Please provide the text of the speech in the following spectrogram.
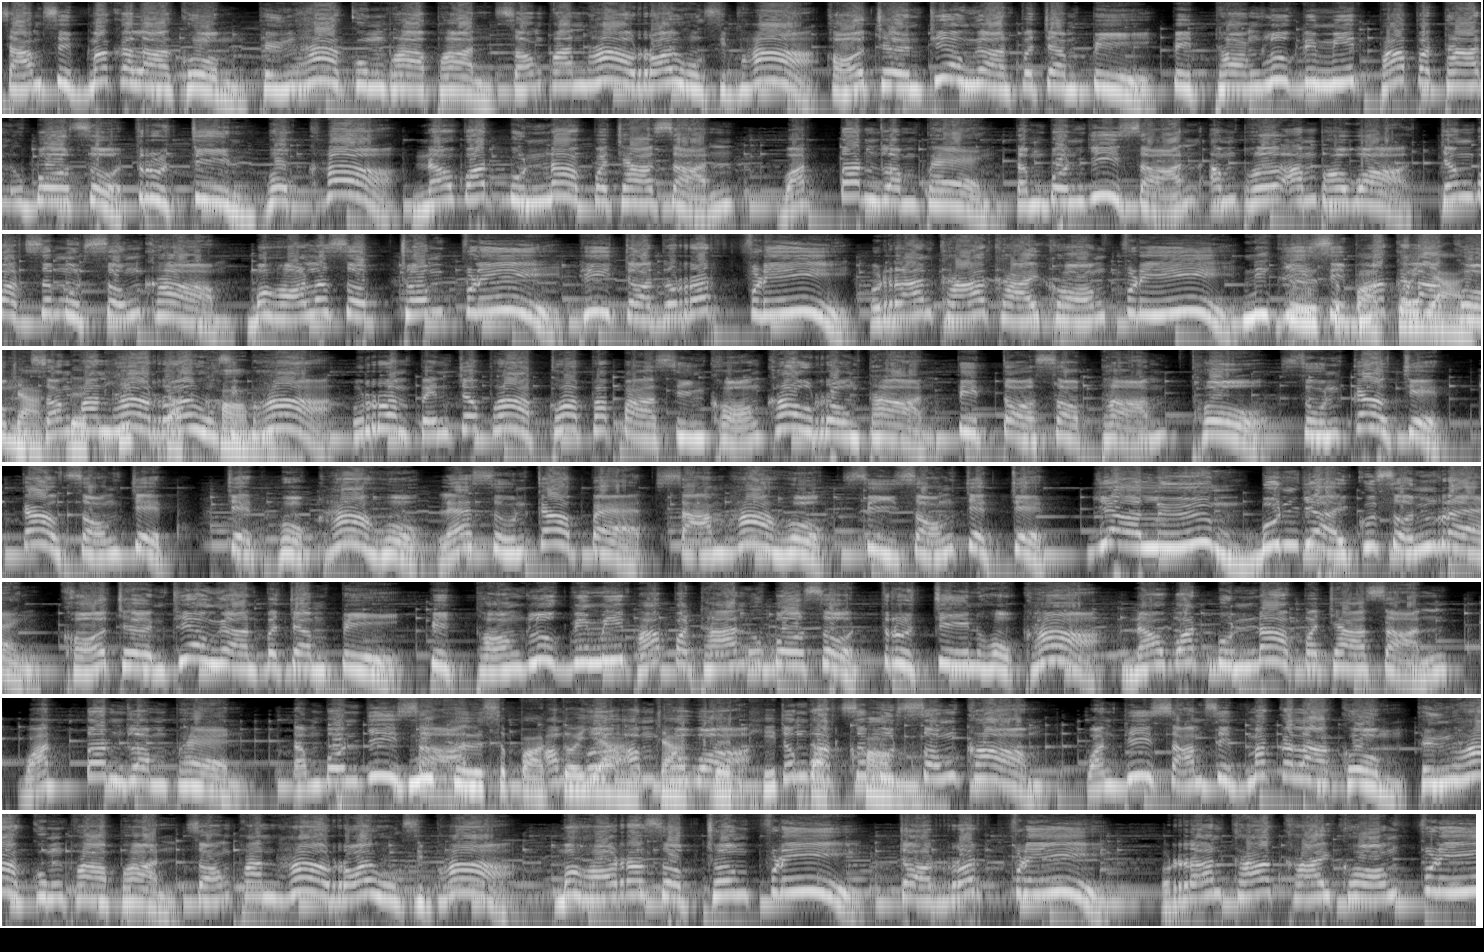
30 มกราคม ถึง 5 กุมภาพันธ์ 2565 ขอเชิญเที่ยวงานประจำปี ปิดทองลูกนิมิตพระประธานอุโบสถตรุษจีน 65 ณ วัดบุญนาคประชาสรรค์วัดต้นลำแพง ตำบลยี่สารอำเภออัมพวา จังหวัดสมุทรสงคราม มหรสพชมฟรี ที่จอดรถฟรี ร้านค้าขายของฟรี นี่คือสปอร์ต20มกราคมตัวอย่างจาก 2565 ร่วมเป็นเจ้าภาพทอดพระป่าสิ่งของเข้าโรงทาน ติดต่อสอบถามโทร 097 927 7656 และ 098 356 4277 อย่าลืม บุญใหญ่กุศลแรง ขอเชิญเที่ยวงานประจำปี ปิดทองลูกนิมิตพระประธานอุโบสถตรุษจีน 65 ณ วัดบุญนาคประชาสรรค์วัดต้นลำแพนตำบลยี่สารนี่คือสปอร์ตตัวอย่างจากอำเภ The ออัมพว Tip จังหวัดสมุทร com สงคราม วันที่ 30 มกราคม ถึง 5 กุมภาพันธ์ 2565 มหรสพชมฟรี จอดรถฟรี ร้านค้าขายของฟรี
